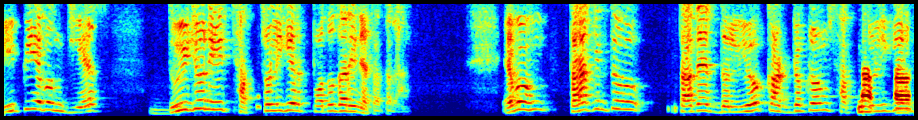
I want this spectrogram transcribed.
বিপি এবং জিএস দুইজনই ছাত্রলীগের পদধারী নেতা তারা। এবং তারা কিন্তু তাদের দলীয় কার্যক্রম ছাত্রলীগের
